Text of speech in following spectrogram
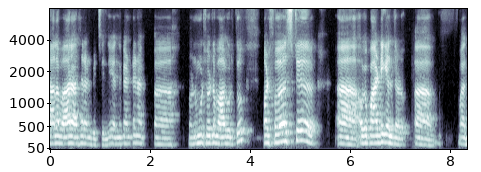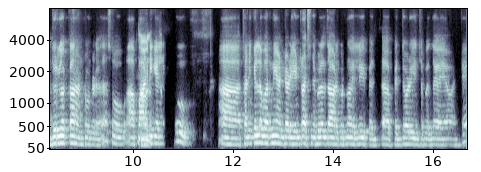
చాలా బాగా రాశారనిపించింది. ఎందుకంటే నాకు రెండు మూడు చోట్ల బాగా గుర్తు. వాడు ఫస్ట్ ఒక పార్టీకి వెళ్తాడు. దుర్గక్క అని అంటూ ఉంటాడు కదా. సో ఆ పార్టీకి వెళ్ళినప్పుడు ఆ తనికెళ్ళ బర్ని అంటాడు ఏంట్రా చిన్నపిల్లలతో ఆడుకుంటున్నావు? వెళ్ళి పెద్ద పెద్దోడు ఇంత పెద్దగా అయ్యావు? అంటే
